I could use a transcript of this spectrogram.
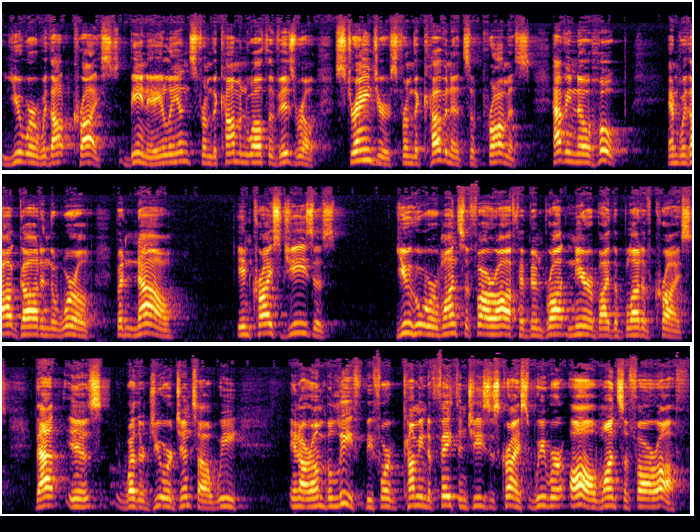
you were without Christ, being aliens from the commonwealth of Israel, strangers from the covenants of promise, having no hope, and without God in the world. But now, in Christ Jesus, you who were once afar off have been brought near by the blood of Christ. That is, whether Jew or Gentile, we, in our unbelief before coming to faith in Jesus Christ, we were all once afar off.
